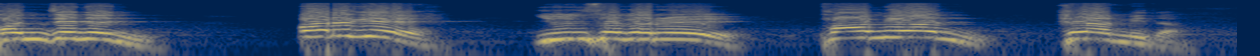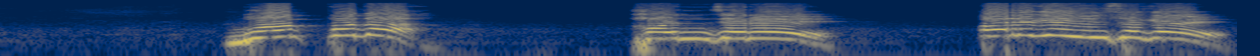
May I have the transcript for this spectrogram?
헌재는 빠르게 윤석열을 파면해야 합니다. 무엇보다 헌재를 빠르게 윤석열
